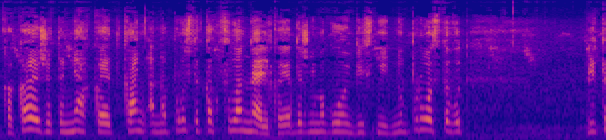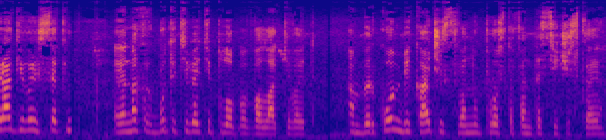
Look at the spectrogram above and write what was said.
Какая же это мягкая ткань, она просто как фланелька, я даже не могу вам объяснить. Ну просто вот притрагиваешься к ней, и она как будто тебя тепло обволакивает. Амберкомби качество, ну просто фантастическое.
